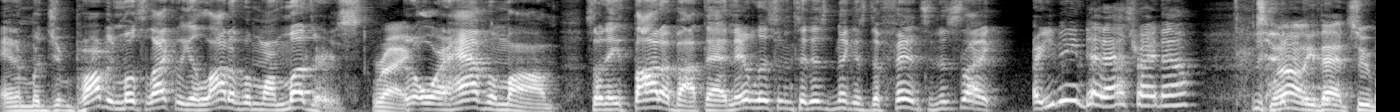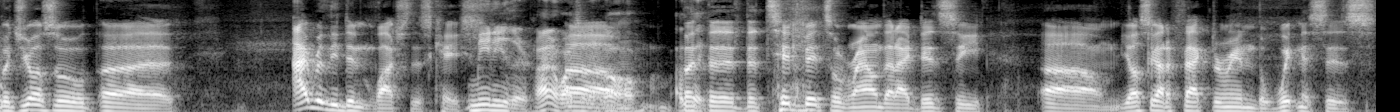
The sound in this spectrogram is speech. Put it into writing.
and a major- probably most likely a lot of them are mothers, Right. or have a mom. So they thought about that, and they're listening to this nigga's defense, and it's like, are you being dead ass right now? well, not only that too, but you also, uh, I really didn't watch this case. Me neither. I didn't watch it at all. Um, was but like, the the tidbits around that I did see, um, you also got to factor in the witnesses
